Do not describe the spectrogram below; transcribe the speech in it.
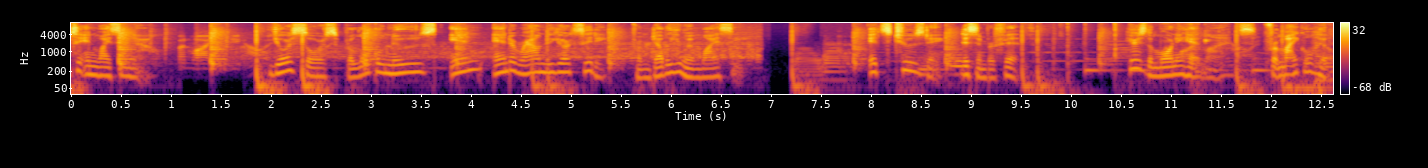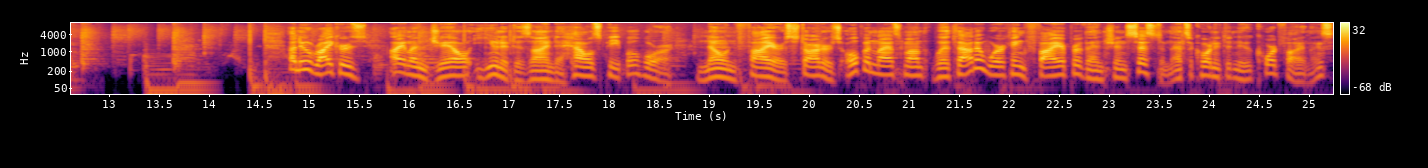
to NYC Now, your source for local news in and around New York City from WNYC. It's Tuesday, December 5th. Here's the morning headlines from Michael Hill. A new Rikers Island jail unit designed to house people who are known fire starters opened last month without a working fire prevention system. That's according to new court filings.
